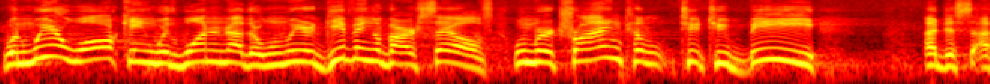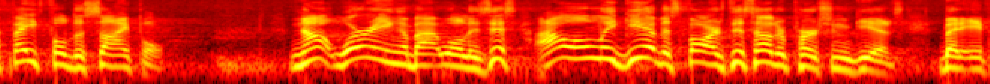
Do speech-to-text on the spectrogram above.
When we're walking with one another, when we are giving of ourselves, when we're trying to, to, to be a, a faithful disciple, not worrying about, well, is this, I'll only give as far as this other person gives. But if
